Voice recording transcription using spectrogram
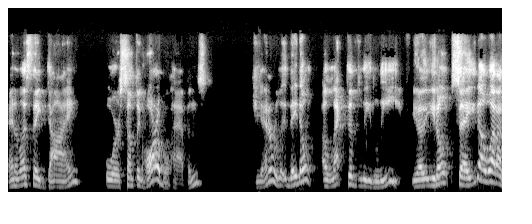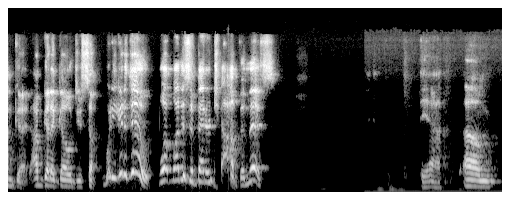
and unless they die or something horrible happens, generally they don't electively leave. You know, you don't say, you know what, I'm good. I'm gonna go do something. What are you gonna do? What what is a better job than this? Yeah. Um,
